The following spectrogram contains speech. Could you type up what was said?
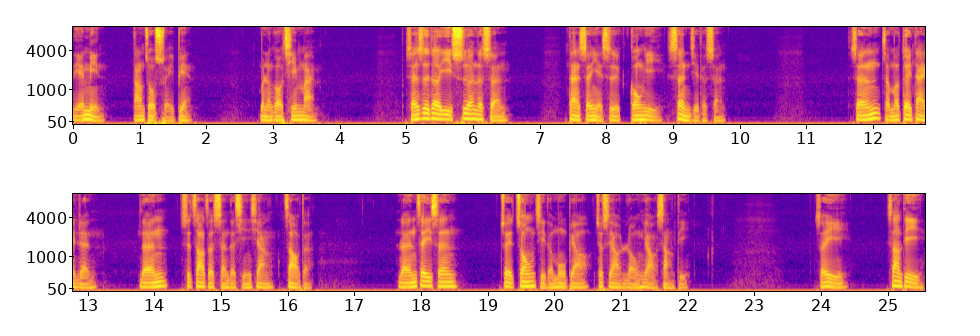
怜悯。当做随便，不能够轻慢。神是乐意施恩的神，但神也是公义圣洁的神。神怎么对待人，人是照着神的形象造的。人这一生最终极的目标，就是要荣耀上帝。所以，上帝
